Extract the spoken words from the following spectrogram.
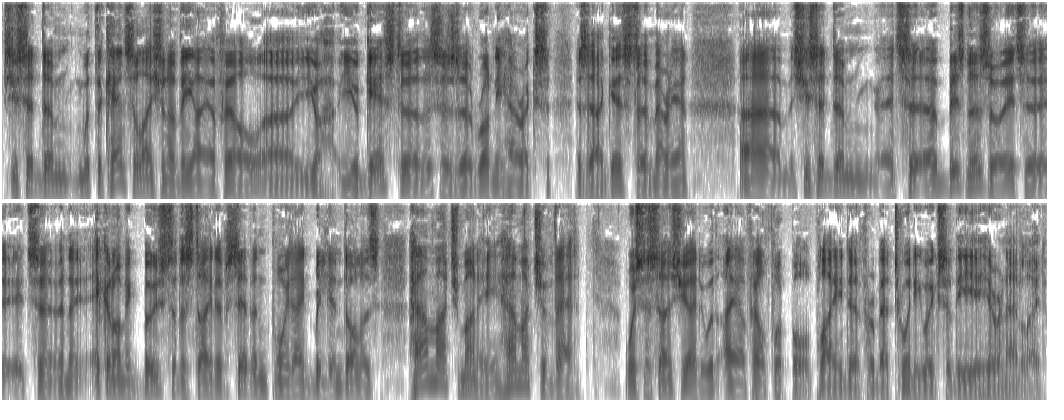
She said, um, with the cancellation of the AFL, uh, your your guest, uh, this is uh, Rodney Harrex, is our guest, uh, Marianne. Um, she said um, it's a, a, business or it's a it's a, an economic boost to the state of seven point eight billion dollars. How much money? How much of that was associated with AFL football played uh, for about twenty weeks of the year here in Adelaide?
